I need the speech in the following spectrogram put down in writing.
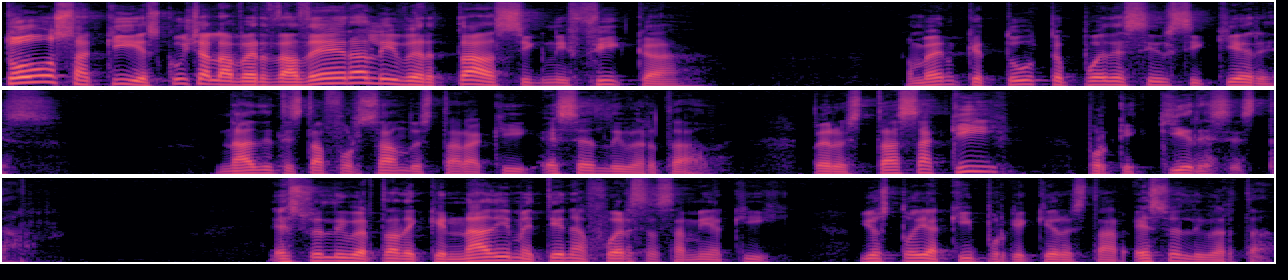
todos aquí, escucha, la verdadera libertad significa, amén, que tú te puedes ir si quieres. Nadie te está forzando a estar aquí. Esa es libertad. Pero estás aquí porque quieres estar. Eso es libertad de que nadie me tiene a fuerzas a mí aquí. Yo estoy aquí porque quiero estar. Eso es libertad.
